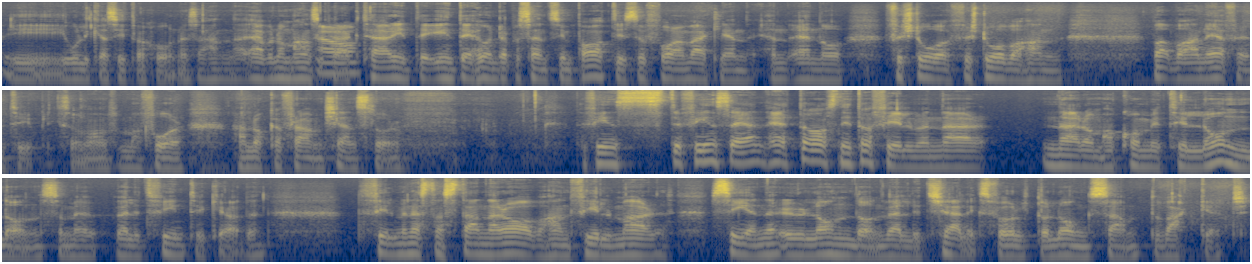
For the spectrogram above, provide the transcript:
i, i olika situationer. Så han, även om hans ja. karaktär inte, inte är 100% sympatisk så får han verkligen en, en att förstå, förstå vad, han, vad, vad han är för en typ. Liksom. Man, man får, han lockar fram känslor. Det finns, det finns en, ett avsnitt av filmen när, när de har kommit till London som är väldigt fint tycker jag. Den, filmen nästan stannar av och han filmar scener ur London väldigt kärleksfullt och långsamt och vackert.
